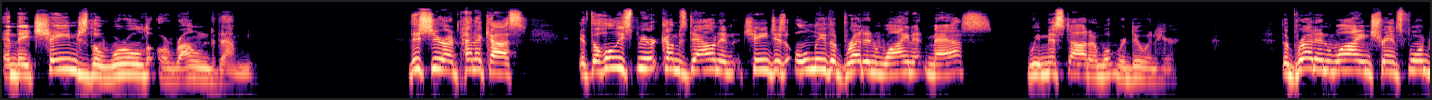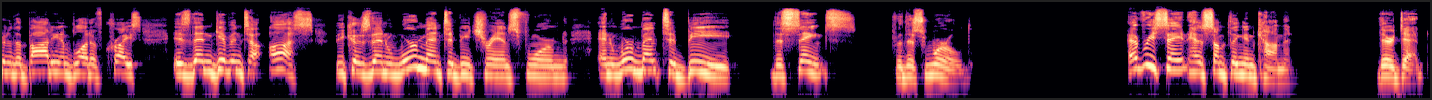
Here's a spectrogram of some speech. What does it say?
and they changed the world around them. This year on Pentecost, if the Holy Spirit comes down and changes only the bread and wine at Mass, we missed out on what we're doing here. The bread and wine transformed into the body and blood of Christ is then given to us because then we're meant to be transformed and we're meant to be the saints for this world. Every saint has something in common. They're dead.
